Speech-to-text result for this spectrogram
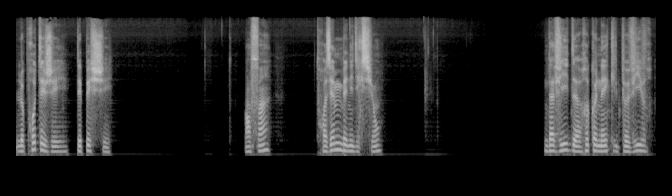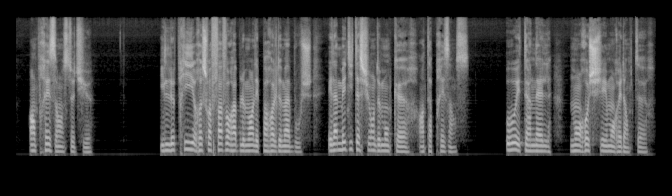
le protéger des péchés. Enfin, troisième bénédiction, David reconnaît qu'il peut vivre en présence de Dieu. Il le prie reçoit favorablement les paroles de ma bouche et la méditation de mon cœur en ta présence. Ô Éternel, mon rocher, mon Rédempteur.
